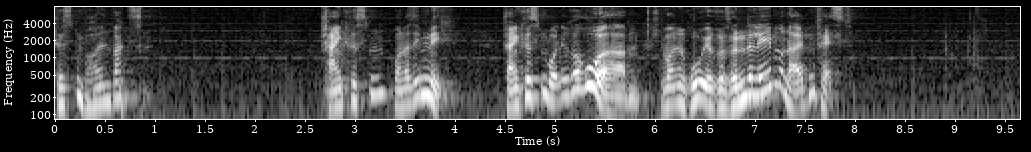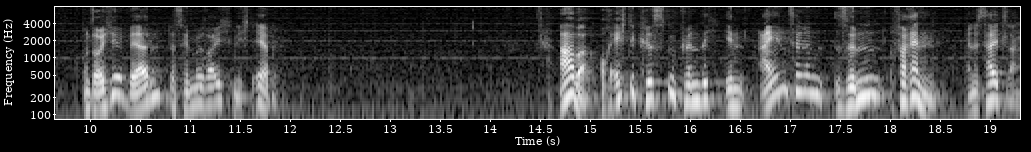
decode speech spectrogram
Christen wollen wachsen. Scheinchristen wollen das eben nicht. Scheinchristen wollen ihre Ruhe haben. Sie wollen in Ruhe ihre Sünde leben und halten fest. Und solche werden das Himmelreich nicht erben. Aber auch echte Christen können sich in einzelnen Sünden verrennen, eine Zeit lang.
